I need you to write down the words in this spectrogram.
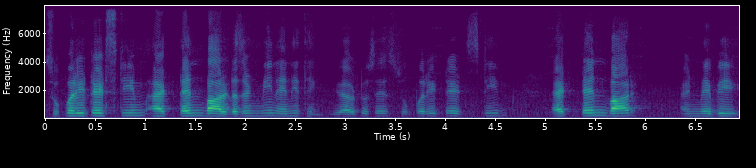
Superheated steam at 10 bar does not mean anything you have to say superheated steam at 10 bar and maybe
